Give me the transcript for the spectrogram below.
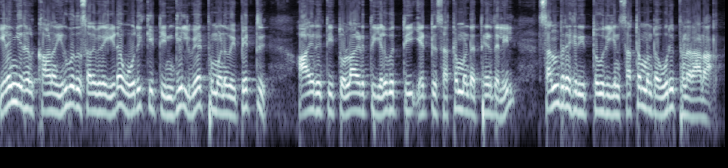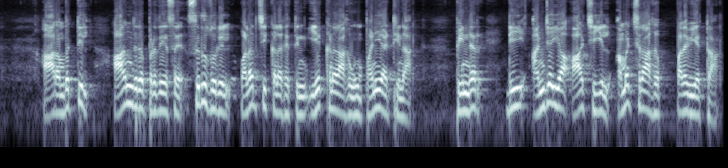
இளைஞர்களுக்கான இருபது சதவீத இட ஒதுக்கீட்டின் கீழ் வேட்புமனுவை பெற்று ஆயிரத்தி தொள்ளாயிரத்தி எழுபத்தி எட்டு சட்டமன்ற தேர்தலில் சந்திரகிரி தொகுதியின் சட்டமன்ற உறுப்பினரானார். ஆரம்பத்தில் ஆந்திர பிரதேச சிறுதொழில் வளர்ச்சிக் கழகத்தின் இயக்குநராகவும் பணியாற்றினார். பின்னர் டி. அஞ்சையா ஆட்சியில் அமைச்சராக பதவியேற்றார்.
